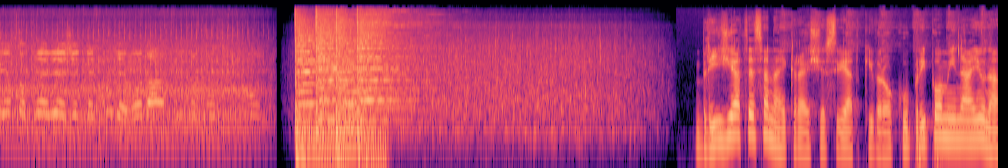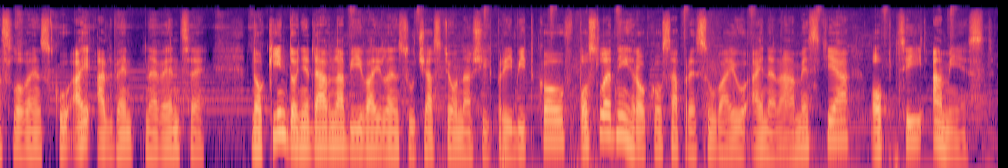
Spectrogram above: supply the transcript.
Tieto dve vie, že keď bude voda, Blížiace sa najkrajšie sviatky v roku pripomínajú na Slovensku aj adventné vence. No kým donedávna bývali len súčasťou našich príbytkov, v posledných rokoch sa presúvajú aj na námestia, obcí a miest.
